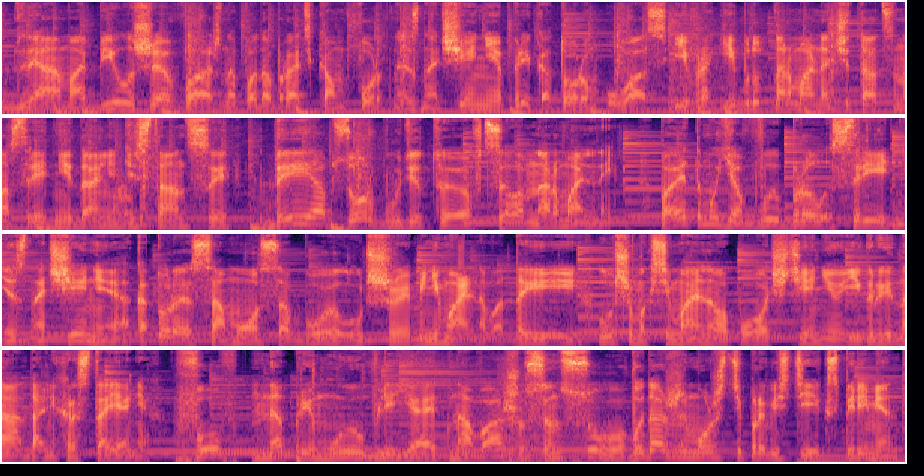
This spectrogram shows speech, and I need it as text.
Для мобил же важно подобрать комфортное значение, при котором у вас и враги будут нормально читаться на средней и дальней дистанции, да и обзор будет э, в целом нормальный нормальный. Поэтому я выбрал среднее значение, которое само собой лучше минимального, да и лучше максимального по чтению игры на дальних расстояниях. FOV напрямую влияет на вашу сенсу. Вы даже можете провести эксперимент.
